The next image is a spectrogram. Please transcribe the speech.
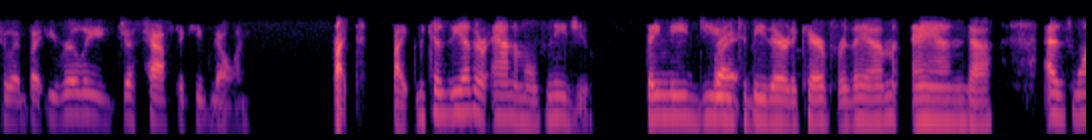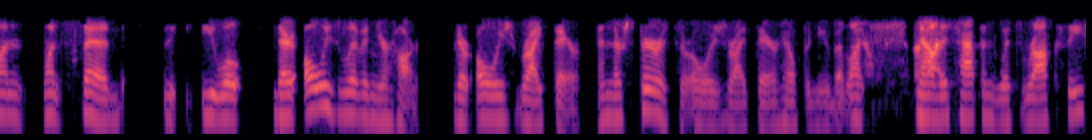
to it but you really just have to keep going. Right right because the other animals need you. They need you Right. to be there to care for them and uh as one once said you will they always live in your heart. They're always right there and their spirits are always right there helping you. But like now this happened with Roxy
